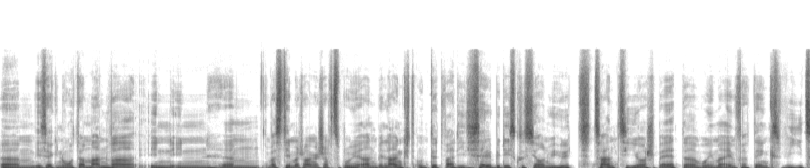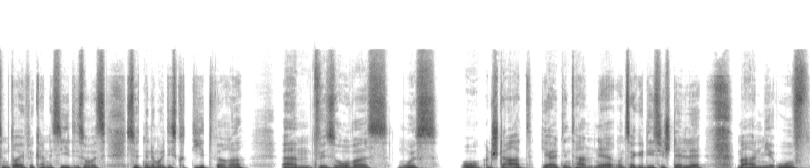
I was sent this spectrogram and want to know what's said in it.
ähm, ist er ein Mann war, in, in, ähm, was Thema Schwangerschaftsbrüche anbelangt. Und dort war dieselbe Diskussion wie heute, 20 Jahre später, wo ich mir einfach denke, wie zum Teufel kann es sein? Sowas sollte nicht einmal diskutiert werden. Ähm, für sowas muss oh, an Staat Geld in die Hand nehmen und sagen, diese Stelle machen wir auf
